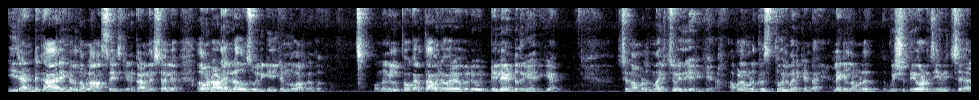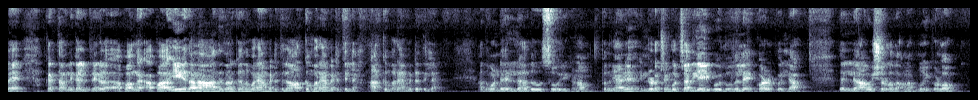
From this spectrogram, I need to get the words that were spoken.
ഈ രണ്ട് കാര്യങ്ങൾ നമ്മൾ ആശ്രയിച്ചിരിക്കണം. കാരണം വെച്ചാൽ അതുകൊണ്ടാണ് എല്ലാ ദിവസവും ഒരുങ്ങിയിരിക്കണം എന്ന് പറഞ്ഞത്. ഒന്നെങ്കിൽ ഇപ്പോൾ കർത്താവിന്റെ വരവ് ഡിലേ ഉണ്ടെന്ന് വിചാരിക്കുക. പക്ഷെ നമ്മൾ മരിച്ചു വിചാരിക്കുക. അപ്പോൾ നമ്മൾ ക്രിസ്തുവിൽ മരിക്കണ്ടേ? അല്ലെങ്കിൽ നമ്മൾ വിശുദ്ധിയോടെ ജീവിച്ച് അല്ലെ? കർത്താവിന്റെ കൽപ്പനകൾ. അപ്പൊ അങ്ങനെ അപ്പൊ ഏതാണ് ആദ്യം നടക്കുന്നത് പറയാൻ പറ്റത്തില്ല. ആർക്കും പറയാൻ പറ്റത്തില്ല. ആർക്കും പറയാൻ പറ്റത്തില്ല. അതുകൊണ്ട് എല്ലാ ദിവസവും ഒരുക്കണം ഇപ്പൊ ഞാൻ ഇൻട്രൊഡക്ഷൻ കുറച്ച് അധികമായി പോയി തോന്നുന്നു അല്ലേ? കുഴപ്പമില്ല. ഇതെല്ലാം ആവശ്യമുള്ളതാണ്. നോക്കിക്കോളൂ.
